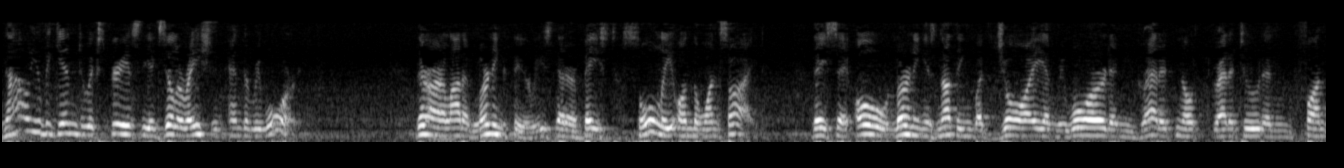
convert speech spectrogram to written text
now you begin to experience the exhilaration and the reward. There are a lot of learning theories that are based solely on the one side. They say, oh, learning is nothing but joy and reward and gratitude, gratitude and fun,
